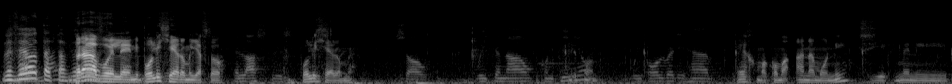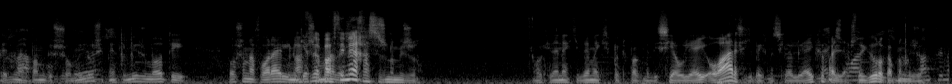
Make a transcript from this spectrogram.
Βεβαιότατα, βέβαια. Μπράβο, Ελένη. Πολύ χαίρομαι γι' αυτό. Illustrious. Πολύ χαίρομαι. So we can now continue. Λοιπόν. We already have Έχουμε ακόμα αναμονή στη συγκεκριμένη περίπτωση να πάμε και στους ομίλους. Υπενθυμίζουμε ότι όσον αφορά ελληνικές Αυτή, από ομάδε. αυτήν έχασες νομίζω. Όχι, δεν έχει, δεν έχει παίξει Πάοκ με τη Σιαουλιάη. Ο Άρης έχει παίξει με τη Σιαουλιάη πιο next παλιά, one στο is Eurocup your νομίζω. countryman.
